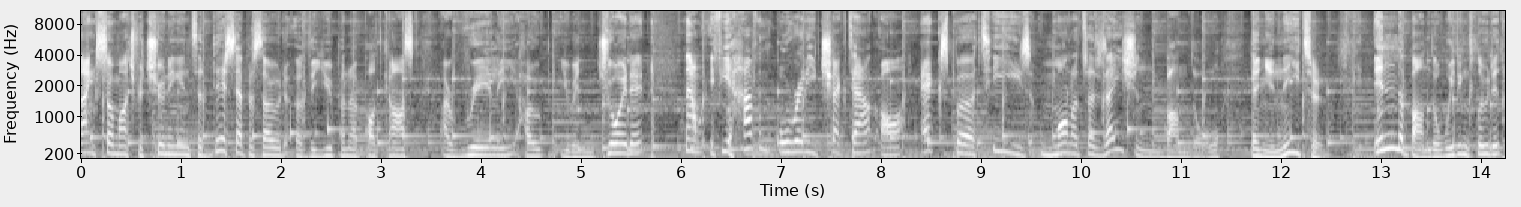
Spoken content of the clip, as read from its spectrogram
Thanks so much for tuning in to this episode of the Youpreneur podcast. I really hope you enjoyed it. Now, if you haven't already checked out our expertise monetization bundle, then you need to. In the bundle, we've included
